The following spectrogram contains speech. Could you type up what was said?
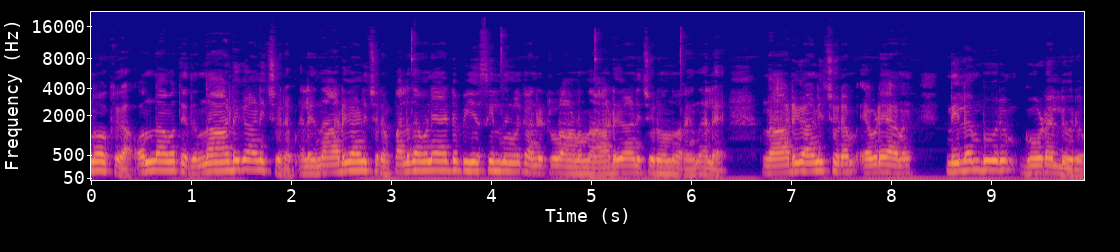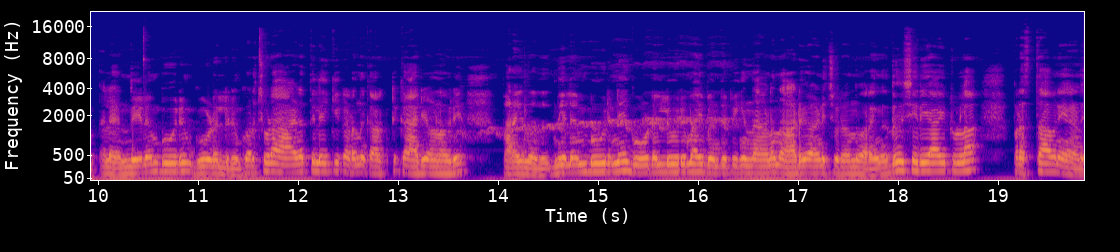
നോക്കുക. ഒന്നാമത്തേത് നാടുകാണി ചുരം അല്ലെ? നാടുകാണി ചുരം. പലതവണയായിട്ട് പി എസ് സിയിൽ നിങ്ങൾ കണ്ടിട്ടുള്ളതാണ് നാടുകാണി ചുരം എന്ന് പറയുന്നത് അല്ലെ? നാടുകാണി ചുരം എവിടെയാണ്? നിലമ്പൂരും ഗൂഡല്ലൂരും അല്ലെ? നിലമ്പൂരും ഗൂഡല്ലൂരും. കുറച്ചുകൂടെ ആഴത്തിലേക്ക് കടന്ന് കറക്റ്റ് കാര്യമാണ് അവർ പറയുന്നത്. നിലമ്പൂരിനെ ഗൂഡല്ലൂരുമായി ബന്ധിപ്പിക്കുന്നതാണ് നാടുകാണി ചുരം എന്ന് പറയുന്നത്. ഇത് ശരിയായിട്ടുള്ള പ്രസ്താവനയാണ്.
